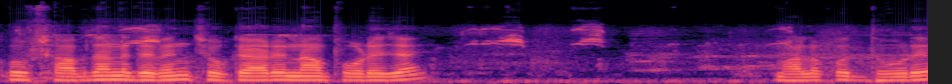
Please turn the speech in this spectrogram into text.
খুব সাবধানে দেবেন, চোখে আরে না পড়ে যায়। ভালো করে ধরে।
